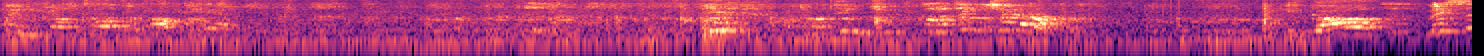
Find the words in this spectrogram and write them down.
这一张桌子旁边，走进去，走进去了。米高，没事。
